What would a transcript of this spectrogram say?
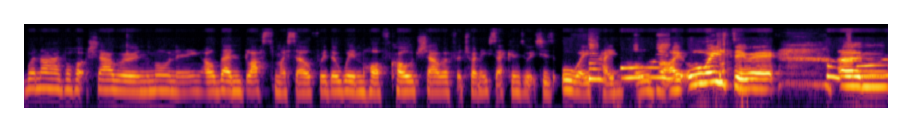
when I have a hot shower in the morning, I'll then blast myself with a Wim Hof cold shower for 20 seconds, which is always painful, but I always do it. Um,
